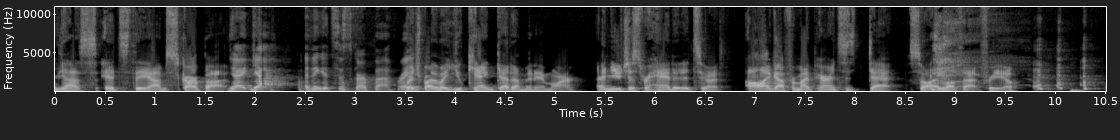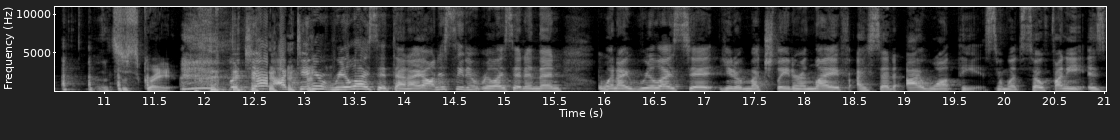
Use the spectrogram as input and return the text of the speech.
Yes, it's the um, Scarpa. Yeah, yeah. I think it's the Scarpa, right? Which, by the way, you can't get them anymore. And you just were handed it to it all I got from my parents is debt. So I love that for you. It's just great. but yeah, I didn't realize it then. I honestly didn't realize it. And then when I realized it, you know, much later in life, I said, I want these. And what's so funny is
